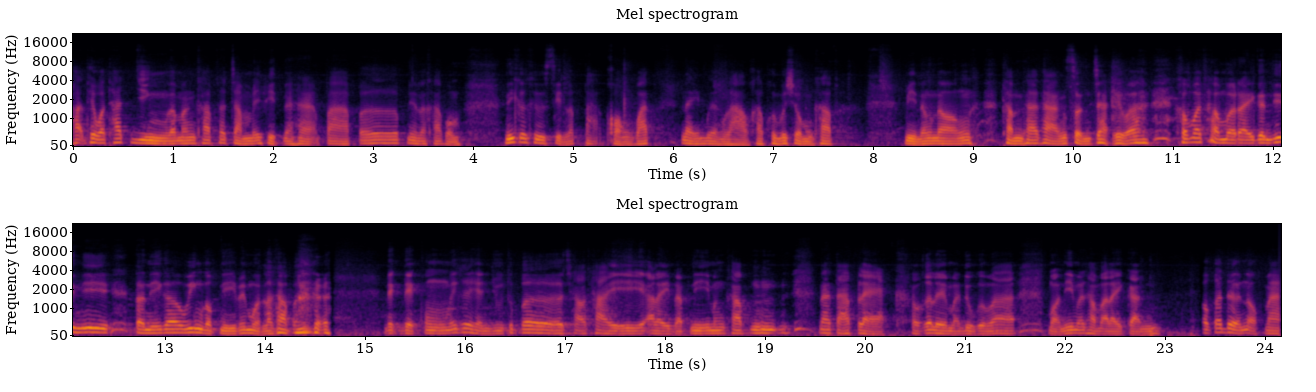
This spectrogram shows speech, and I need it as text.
พระเทวทัตยิงแล้วมั้งครับ ถ้าจำไม่ผิดนะฮะปลาเปิบนี่แหละครับผม นี่ก็คือศิลปะของวัดในเมืองลาวครับ คุณผู้ชมครับ มีน้องๆทำท่าทางสนใจว่าเขามาทำอะไรกันที่นี่ ตอนนี้ก็วิ่งหลบหนีไปหมดแล้วครับ เด็กๆ คงไม่เคยเห็นยูทูบเบอร์ชาวไทยอะไรแบบนี้มั้งครับ หน้าตาแปลกเขาก็เลยมาดูกันว่าหมอนี่มาทำอะไรกันเขาก็เดินออกมา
